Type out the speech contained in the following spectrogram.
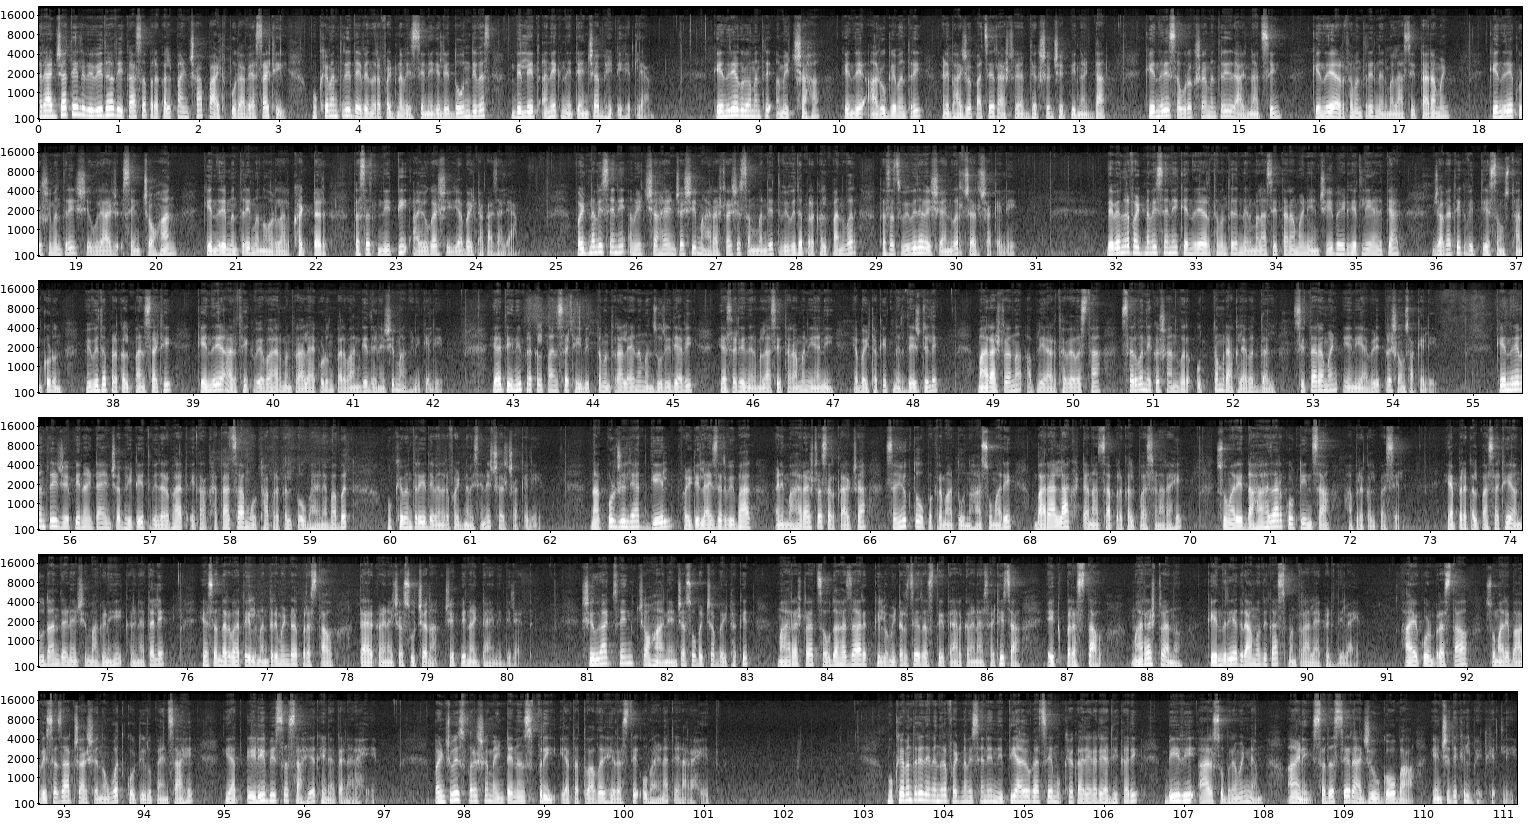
राज्यातील विविध विकास प्रकल्पांच्या पाठपुराव्यासाठी मुख्यमंत्री देवेंद्र फडणवीस यांनी गेले दोन दिवस दिल्लीत अनेक नेत्यांच्या भेटी घेतल्या. केंद्रीय गृहमंत्री अमित शहा केंद्रीय आरोग्यमंत्री आणि भाजपाचे राष्ट्रीय अध्यक्ष जे पी नड्डा केंद्रीय संरक्षण मंत्री राजनाथ सिंग केंद्रीय अर्थमंत्री निर्मला सीतारामन केंद्रीय कृषीमंत्री शिवराज सिंग चौहान केंद्रीय मंत्री मनोहरलाल खट्टर तसंच नीती आयोगाशी या बैठका झाल्या. फडणवीस यांनी अमित शहा यांच्याशी महाराष्ट्राशी संबंधित विविध प्रकल्पांवर तसंच विविध विषयांवर चर्चा केली. देवेंद्र फडणवीस यांनी केंद्रीय अर्थमंत्री निर्मला सीतारामन यांचीही भेट घेतली आणि त्यात जागतिक वित्तीय संस्थांकडून विविध प्रकल्पांसाठी केंद्रीय आर्थिक व्यवहार मंत्रालयाकडून परवानगी देण्याची मागणी केली. या तिन्ही प्रकल्पांसाठी वित्त मंत्रालयानं मंजुरी द्यावी यासाठी निर्मला सीतारामन यांनी या बैठकीत निर्देश दिले. महाराष्ट्रानं आपली अर्थव्यवस्था सर्व निकषांवर उत्तम राखल्याबद्दल सीतारामन यांनी यावेळी प्रशंसा केली. केंद्रीय मंत्री जे पी नड्डा यांच्या भेटीत विदर्भात एका खताचा मोठा प्रकल्प उभारण्याबाबत मुख्यमंत्री देवेंद्र फडणवीस यांनी चर्चा केली. नागपूर जिल्ह्यात गेल फर्टिलायझर विभाग आणि महाराष्ट्र सरकारच्या संयुक्त उपक्रमातून हा सुमारे बारा लाख टनाचा प्रकल्प असणार आहे. सुमारे दहा हजार कोटींचा हा प्रकल्प असेल. या प्रकल्पासाठी अनुदान देण्याची मागणीही करण्यात आली या संदर्भातील मंत्रिमंडळ प्रस्ताव तयार करण्याच्या सूचना जे पी नड्डा यांनी दिल्या आहेत. शिवराज सिंग चौहान यांच्यासोबतच्या बैठकीत महाराष्ट्रात चौदा हजार किलोमीटरचे रस्ते तयार करण्यासाठीचा एक प्रस्ताव महाराष्ट्रानं केंद्रीय ग्रामविकास मंत्रालयाकडे दिला आहे हा एकूण प्रस्ताव सुमारे बावीस हजार चारशे नव्वद कोटी रुपयांचा आहे. यात एडीबीचं सहाय्य घेण्यात येणार आहे. पंचवीस वर्ष मेंटेनन्स फ्री या तत्वावर हे रस्ते उभारण्यात येणार आहेत. मुख्यमंत्री देवेंद्र फडणवीस यांनी नीती आयोगाचे मुख्य कार्यकारी अधिकारी बी व्ही आर सुब्रमण्यम आणि सदस्य राजीव गौबा यांची देखील भेट घेतली.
